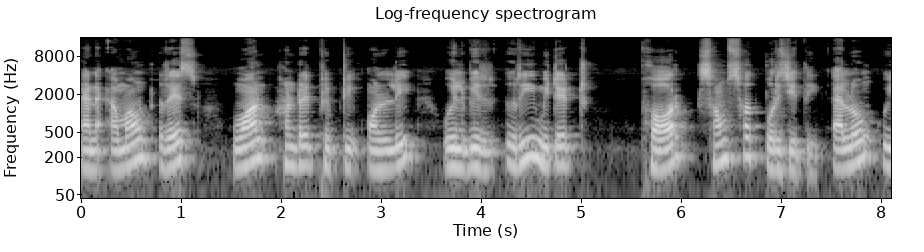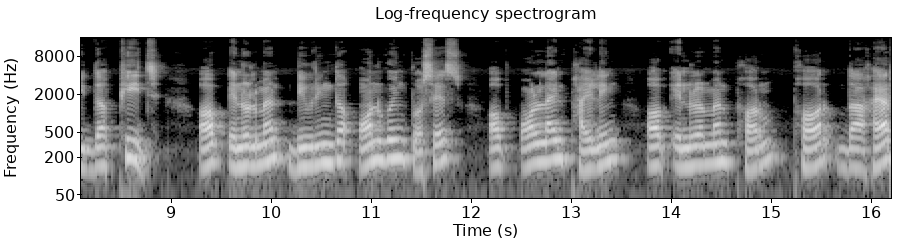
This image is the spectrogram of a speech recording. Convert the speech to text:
an amount Rs one hundred fifty only will be remitted for Sansad Parichiti along with the fees of enrollment during the ongoing process of online filing of enrollment form for the higher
